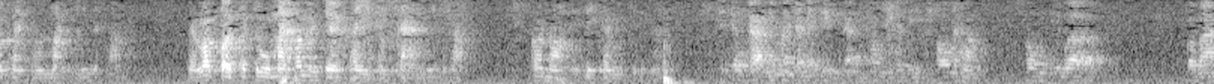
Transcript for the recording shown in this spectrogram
นใครโซนมันนี่นะครับแต่ว่าเปิดประตูมาก็ไม่เจอใครอยู่ตรงกลางนี่นะครับ ก็นอนติดกันติดนะตรงกลางนี่มันจะไม่ติดกันห้องจะมีห้องห้องที่ว่าประมาณ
